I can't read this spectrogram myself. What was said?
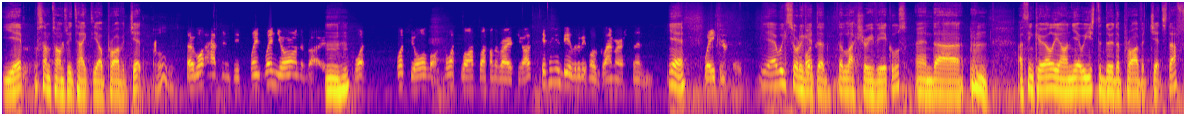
Yep, sometimes we take the old private jet. Oh, So what happens if when, when you're on the road? hmm What what's your life? What's life like on the road for you? Thinking it'd be a little bit more glamorous than Yeah, we can do. Yeah, we sort of get the, the luxury vehicles, and uh, I think early on, yeah, we used to do the private jet stuff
